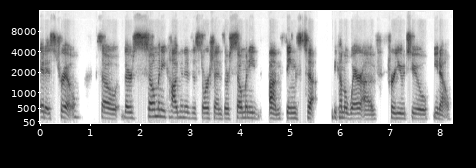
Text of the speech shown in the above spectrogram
it is true. So there's so many cognitive distortions. There's so many um, things to become aware of for you to, you know,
